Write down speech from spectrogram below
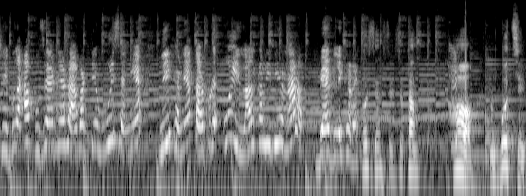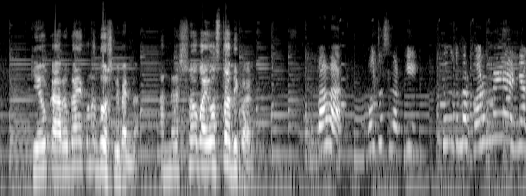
সেগুলো আপু যায় নিয়ে রাবার দিয়ে মুড়িছে নিয়ে লিখে নিয়ে তারপরে ওই লাল কালি দিয়ে না ব্যাগ লিখে রাখি। হয়েছে হয়েছে, থাম। হ বুঝছি। কেউ কারও গায়ে কোনো দোষ নেবেন না। আপনারা সবাই ওস্তাদি করেন। বাবা বলতেছিলাম কি তুমি তোমার বড় মেয়ে নিয়ে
